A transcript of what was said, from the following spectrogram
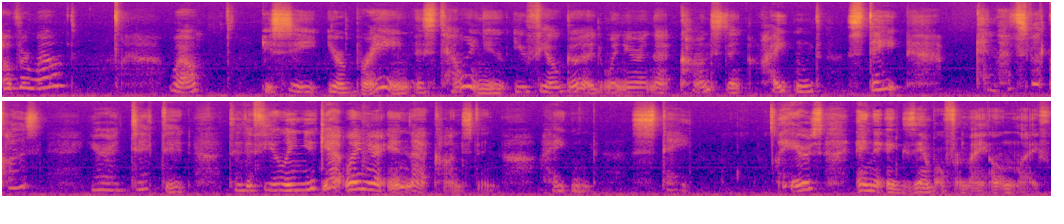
overwhelmed? Well, you see, your brain is telling you you feel good when you're in that constant heightened state. And that's because you're addicted to the feeling you get when you're in that constant heightened state. Here's an example from my own life.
